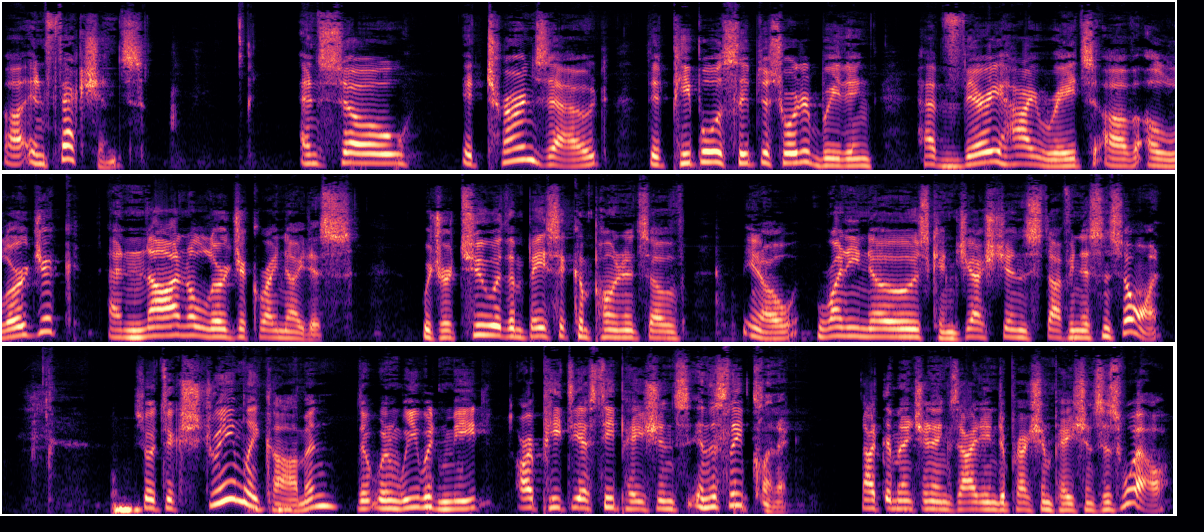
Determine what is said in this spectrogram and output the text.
uh, infections. And so it turns out that people with sleep disordered breathing have very high rates of allergic and non-allergic rhinitis, which are two of the basic components of, you know, runny nose, congestion, stuffiness, and so on. So it's extremely common that when we would meet our PTSD patients in the sleep clinic, not to mention anxiety and depression patients as well,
